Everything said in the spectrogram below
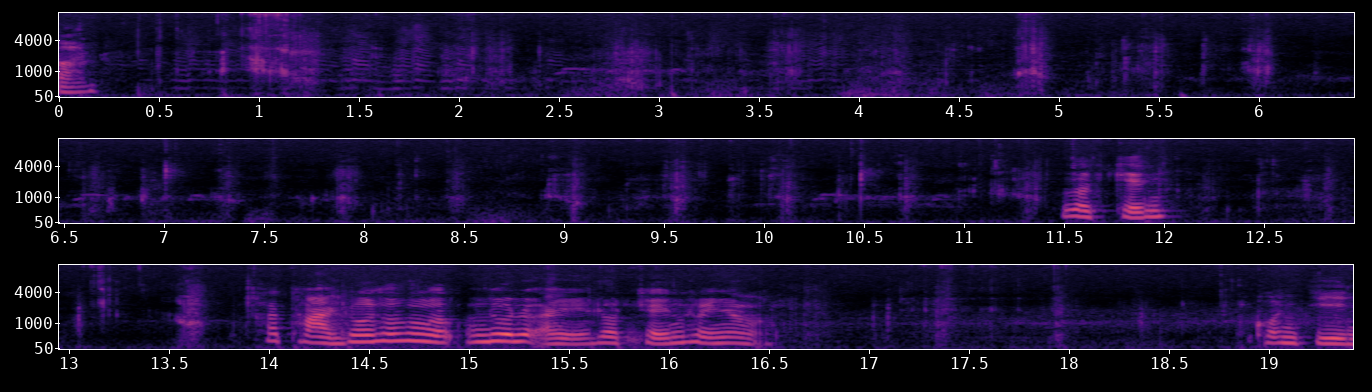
บาทรถเข็นเขาถ่ายดูทั้งดูไอ้รถเข็นเขาเนี่ยคนจีน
